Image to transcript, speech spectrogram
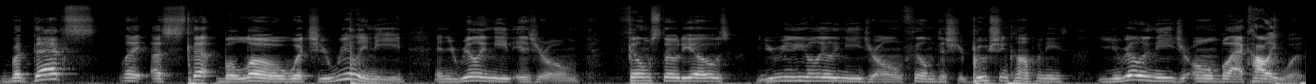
but that's like a step below what you really need, and you really need is your own film studios. You really need your own film distribution companies. You really need your own Black Hollywood,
